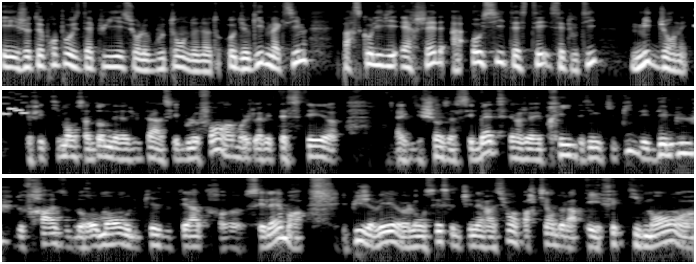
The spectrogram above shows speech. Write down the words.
Et je te propose d'appuyer sur le bouton de notre audio guide, Maxime, parce qu'Olivier Herched a aussi testé cet outil Midjourney. Effectivement, ça donne des résultats assez bluffants. hein. Moi, je l'avais testé euh, avec des choses assez bêtes. C'est-à-dire, j'avais pris des incipits, des débuts de phrases de romans ou de pièces de théâtre euh, célèbres, et puis j'avais euh, lancé cette génération à partir de là. Et effectivement, euh,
